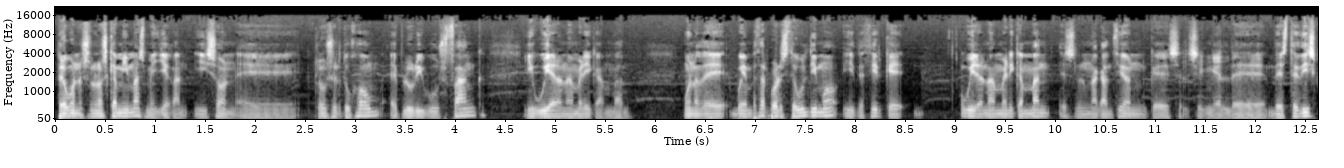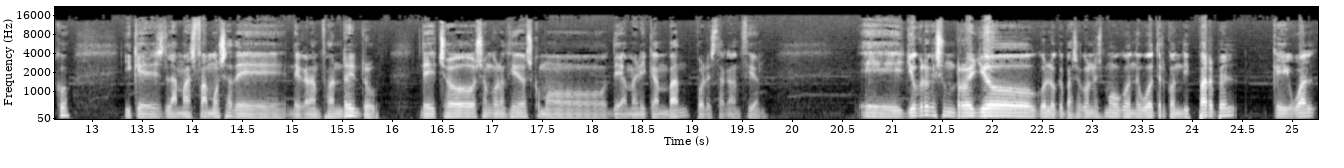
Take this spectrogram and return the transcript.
pero bueno, son los que a mí más me llegan y son eh, Closer to Home, A Pluribus Funk y We Are an American Band. Bueno, de, voy a empezar por este último y decir que We're an American Band es una canción que es el single de, de este disco y que es la más famosa de, de Grand Fan Railroad. De hecho, son conocidos como The American Band por esta canción. Eh, yo creo que es un rollo con lo que pasó con Smoke on the Water con Deep Purple, que igual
